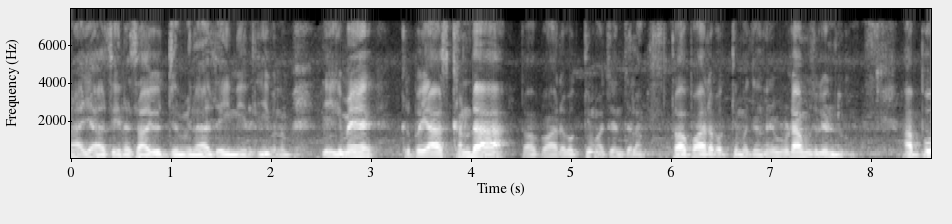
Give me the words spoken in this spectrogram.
நான் யாசேன சாயுஜமினா தைனிய ஜீவனம். எதுவுமே கிருப்பையா ஸ்கந்தா. தவ பாரபக்தி அச்சந்தலாம் தவ பாரபக்தி அச்சந்தலம் விடாமல் சொல்லிட்டு இருக்கும். அப்போ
